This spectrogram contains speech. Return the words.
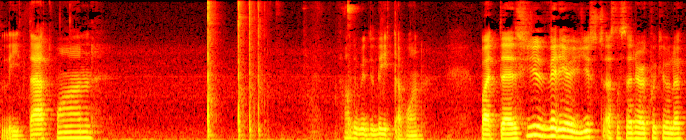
delete that one. How do we delete that one? But uh, this video, just as I said, here, quickly look.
